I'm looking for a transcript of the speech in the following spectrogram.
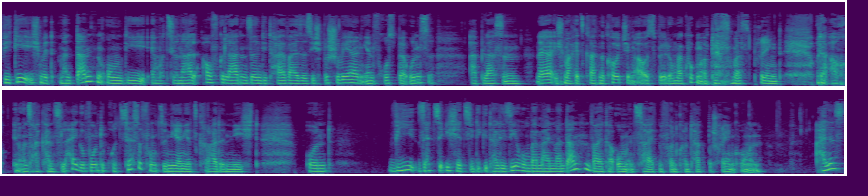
Wie gehe ich mit Mandanten um, die emotional aufgeladen sind, die teilweise sich beschweren, ihren Frust bei uns ablassen. Naja, ich mache jetzt gerade eine Coaching-Ausbildung, mal gucken, ob das was bringt. Oder auch in unserer Kanzlei gewohnte Prozesse funktionieren jetzt gerade nicht. Und wie setze ich jetzt die Digitalisierung bei meinen Mandanten weiter um in Zeiten von Kontaktbeschränkungen? Alles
